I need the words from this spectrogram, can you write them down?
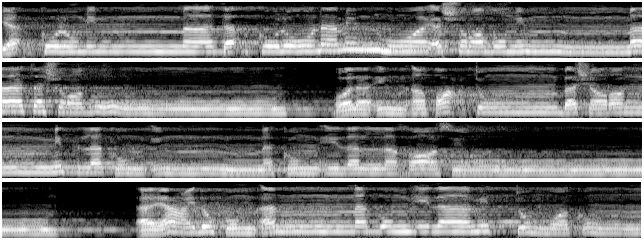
يأكل مما تأكلون منه ويشرب مما تشربون. ولئن أطعتم بشرا مثلكم إنكم إذا لخاسرون. أيعدكم أنكم إذا متم وكنتم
